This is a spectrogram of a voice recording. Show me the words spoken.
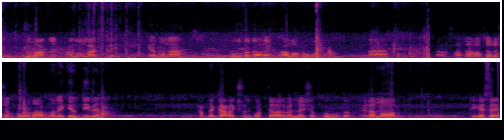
একটু বাজেট ভালো লাগবে, কেননা কবুতরটা অনেক ভালো কবুতর হ্যাঁ? কারণ সচরাচর এসব কবুতর আপনারা কেউ দিবে না। আপনি কালেকশন করতে পারবেন না এসব কবুতর, এটা নর, ঠিক আছে?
